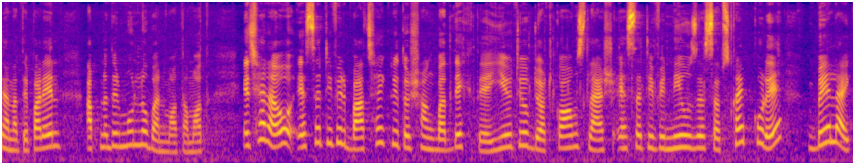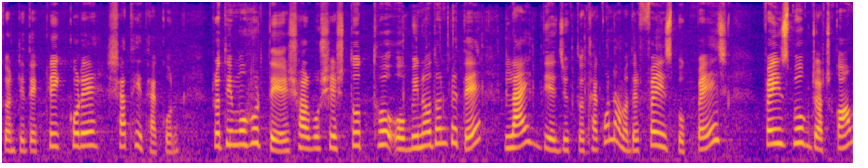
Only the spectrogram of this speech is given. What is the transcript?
জানাতে পারেন আপনাদের মূল্যবান মতামত। এছাড়াও এসএটিভির বাছাইকৃত সংবাদ দেখতে ইউটিউব ডট কম স্ল্যাশ নিউজে সাবস্ক্রাইব করে বেল আইকনটিতে ক্লিক করে সাথেই থাকুন। প্রতি মুহূর্তে সর্বশেষ তথ্য ও বিনোদন পেতে লাইক দিয়ে যুক্ত থাকুন আমাদের Facebook page Facebook dot com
